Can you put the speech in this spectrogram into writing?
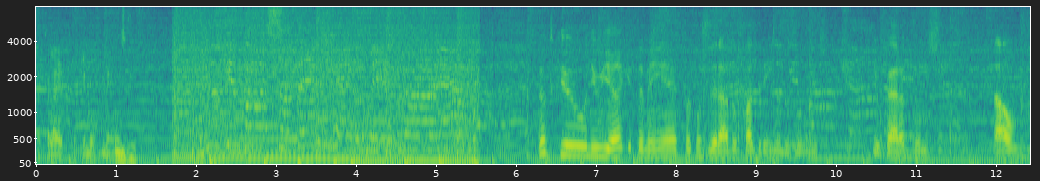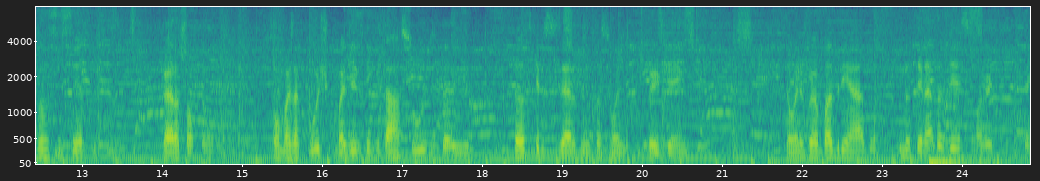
naquela época, naquele movimento. Entendi. Tanto que o Neil Young também é, foi considerado o padrinho do grunge. E o cara dos anos final dos anos 60, assim, o cara toca um som mais acústico, mas ele tem guitarras sujas daí. Tanto que eles fizeram apresentações de Pearl Jam. Então ele foi apadrinhado e não tem nada a ver se uma vertente bem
